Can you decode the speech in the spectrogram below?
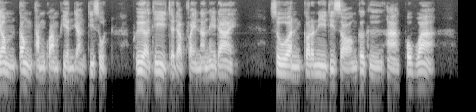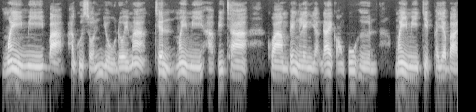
ย่อมต้องทำความเพียรอย่างที่สุด เพื่อที่จะดับไฟนั้นให้ได้ ส่วนกรณีที่สองก็คือหากพบว่า ไม่มีบาปอากุศลอยู่โดยมาก เช่น ไม่มีอภิชา ความเพ่งเล็งอยากได้ของผู้อื่น ไม่มีจิตพยาบาท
